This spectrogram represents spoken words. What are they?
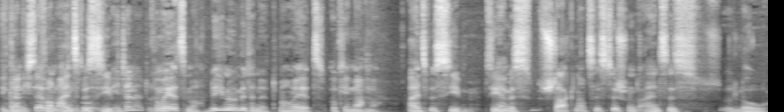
Wie kann ich selber von machen? 1 bis 7. Im Internet? Oder? Können wir jetzt machen. Nicht nur im Internet. Machen wir jetzt. Okay, machen wir. 1 bis 7. 7 ja. ist stark narzisstisch und 1 ist low.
